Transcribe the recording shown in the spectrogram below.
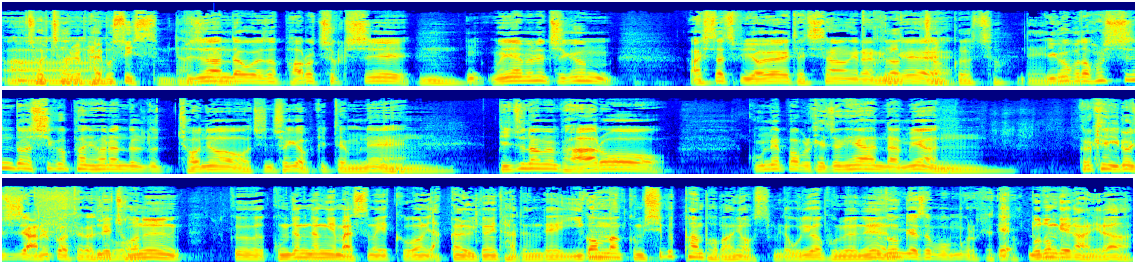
아. 절차를 밟을 수 있습니다. 비준한다고 해서 바로 즉시 왜냐하면 지금 아시다시피 여야의 대치 상황이라는 그렇죠, 게 그렇죠. 네, 이거보다 훨씬 더 시급한 현안들도 전혀 진척이 없기 때문에 음. 비준하면 바로 국내법을 개정해야 한다면 그렇게 이루어지지 않을 것 같아가지고. 음. 근데 저는 그 공장장님 말씀에 그건 약간 의견이 다른데 이것만큼 시급한 법안이 없습니다. 우리가 보면은 네. 노동계에서 보면 그렇겠죠. 예, 노동계가 아니라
